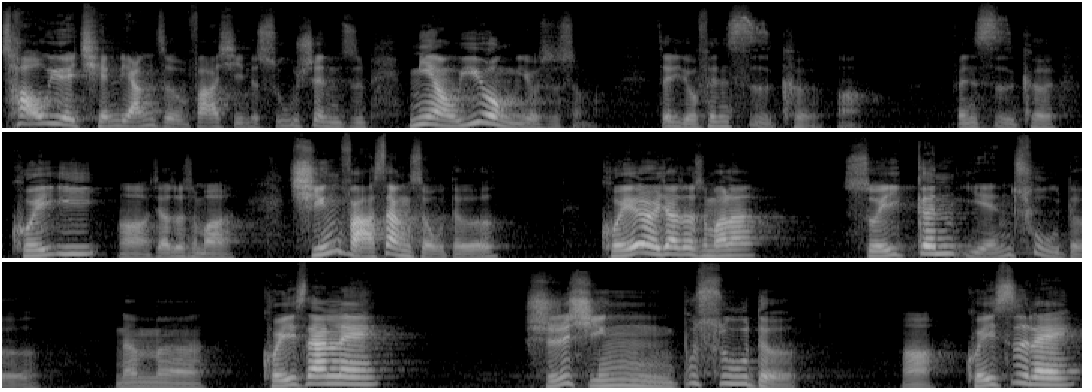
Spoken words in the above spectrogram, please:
超越前两者发心的殊胜之妙用又是什么？这里头分四科啊，分四科，魁一啊叫做什么？情法上手得，魁二叫做什么呢？随根言处得，那么魁三嘞，实行不殊得，啊，魁四嘞，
